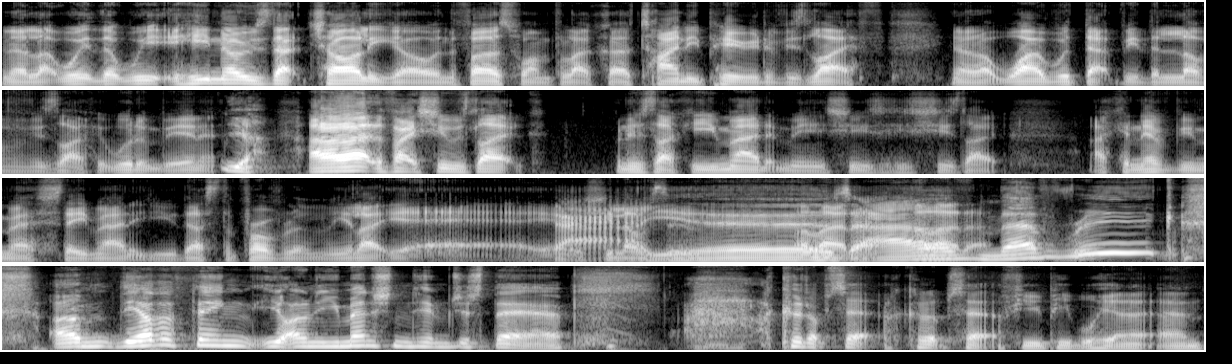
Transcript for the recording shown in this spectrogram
you know, like we, that we he knows that Charlie girl in the first one for like a tiny period of his life. You know, like why would that be the love of his life? It wouldn't be in it. yeah. And I like the fact she was like, when he was like, "Are you mad at me?" And she's she's like, "I can never be mad, stay mad at you. That's the problem." And you're like, "Yeah, yeah she loves him." Yes, I like that. I like that. Maverick. Um, the other thing you, you mentioned him just there. I could upset I could upset a few people here, and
